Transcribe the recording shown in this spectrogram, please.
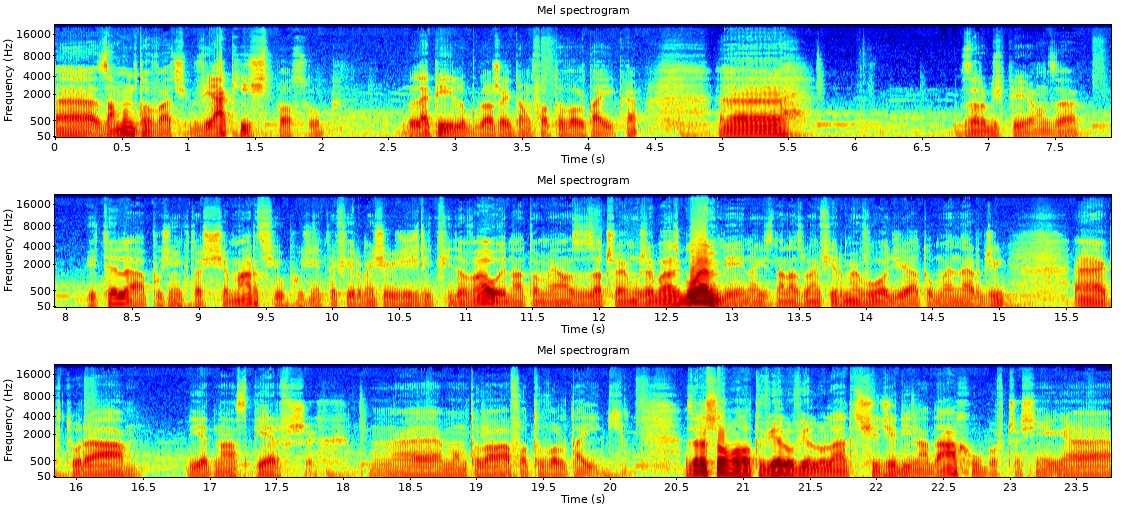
e, zamontować w jakiś sposób, lepiej lub gorzej, tą fotowoltaikę, zarobić pieniądze i tyle, a później ktoś się martwił, później te firmy się gdzieś likwidowały, natomiast zacząłem grzebać głębiej, no i znalazłem firmę w Łodzi, Atom Energy, e, która jedna z pierwszych e, montowała fotowoltaiki. Zresztą od wielu, wielu lat siedzieli na dachu, bo wcześniej e,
